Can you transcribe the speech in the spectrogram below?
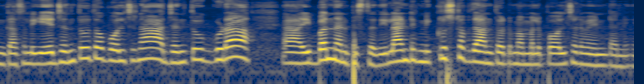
ఇంకా అసలు ఏ జంతువుతో పోల్చినా ఆ జంతువుకు కూడా ఇబ్బంది అనిపిస్తుంది. ఇలాంటి నికృష్ట దాంతో మమ్మల్ని పోల్చడం ఏంటని.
